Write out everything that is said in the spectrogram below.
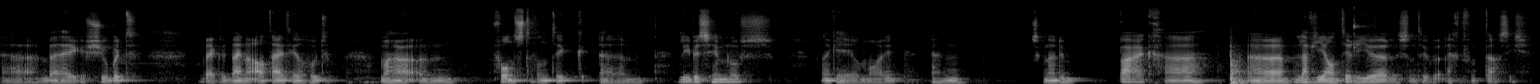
Eh, bij Schubert werkt het bijna altijd heel goed. Maar een vondst vond ik um, Liebeshymnus. Vond ik heel mooi. En als ik naar de park ga, La Vie Antérieure is natuurlijk wel echt fantastisch.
